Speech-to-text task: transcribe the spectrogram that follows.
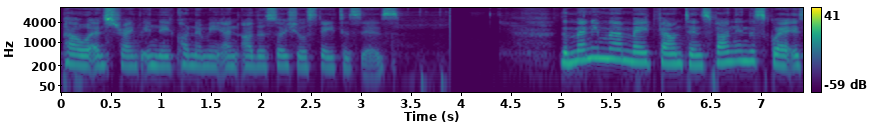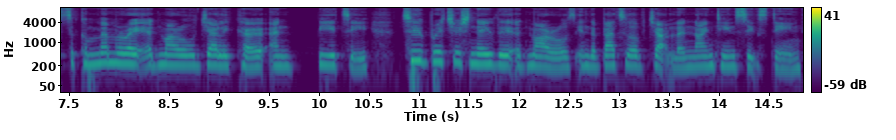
power and strength in the economy and other social statuses. The many man-made fountains found in the square is to commemorate Admiral Jellicoe and Beatty, two British Navy admirals in the Battle of Jutland 1916.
